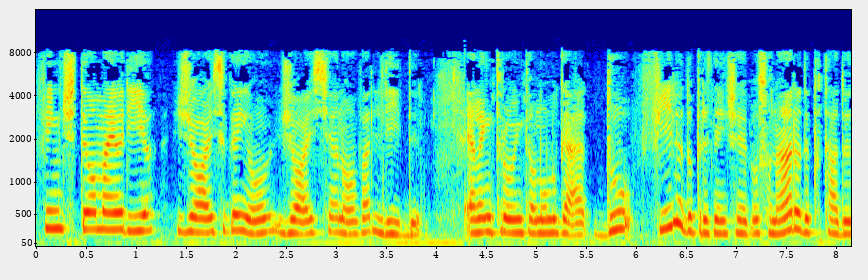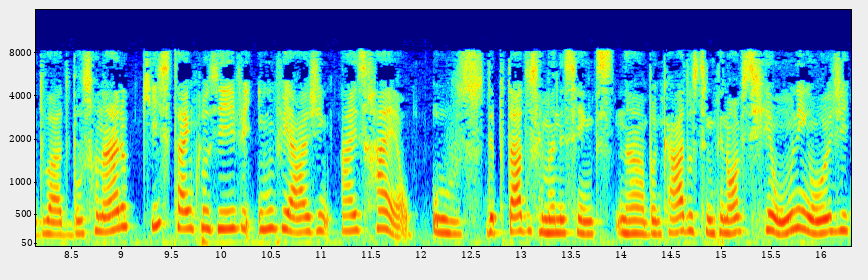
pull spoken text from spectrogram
20 deu a maioria, Joyce ganhou, Joyce é a nova líder. Ela entrou então no lugar do filho do presidente Bolsonaro, o deputado Eduardo Bolsonaro, que está inclusive em viagem a Israel. Os deputados remanescentes na bancada, os 39, se reúnem hoje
